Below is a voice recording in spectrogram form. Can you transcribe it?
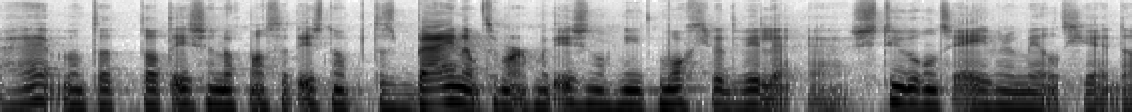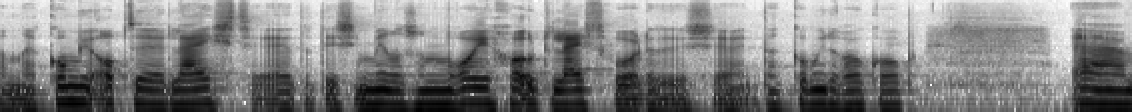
hè, want dat, dat is er nogmaals, dat is, nog, dat is bijna op de markt, maar het is er nog niet. Mocht je dat willen, uh, stuur ons even een mailtje. Dan uh, kom je op de lijst. Uh, dat is inmiddels een mooie grote lijst geworden, dus dan kom je er ook op. Ehm,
